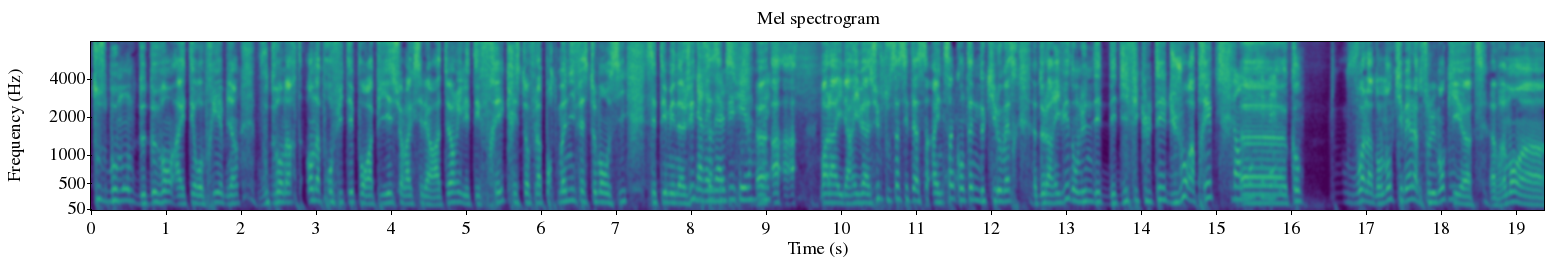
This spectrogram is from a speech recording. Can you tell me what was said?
tout ce beau monde de devant a été repris, eh bien Wout van Aert en a profité pour appuyer sur l'accélérateur. Il était frais. Christophe Laporte manifestement aussi s'était ménagé. Il Tout ça, c'était euh, voilà, il est arrivé à suivre. Tout ça, c'était à, une cinquantaine de kilomètres de l'arrivée, dont l'une des, difficultés du jour. Après, euh, quand voilà, dans le monde Kemel, absolument, qui est euh, vraiment un,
